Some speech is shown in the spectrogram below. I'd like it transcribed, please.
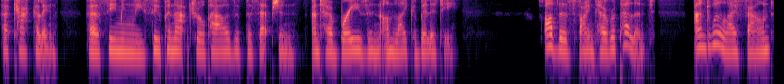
her cackling, her seemingly supernatural powers of perception, and her brazen unlikability. Others find her repellent, and will, I've found,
